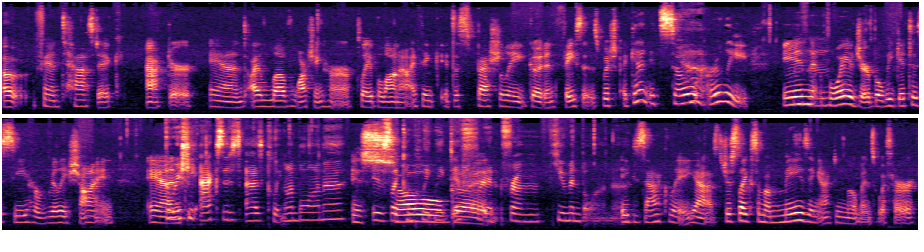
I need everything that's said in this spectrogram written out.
a fantastic actor and I love watching her play B'Elanna. I think it's especially good in Faces, which again, it's so Yeah. early in mm-hmm. Voyager, but we get to see her really shine. And the way she acts as, as Klingon B'Elanna Is is like so completely good. different from human B'Elanna. Exactly. Yeah. It's just like some amazing acting moments with her.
